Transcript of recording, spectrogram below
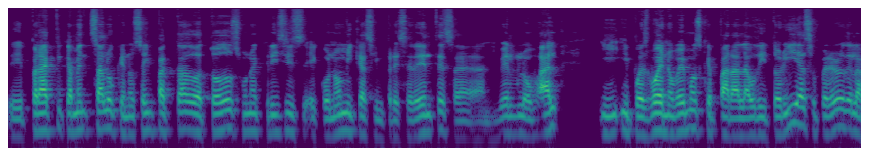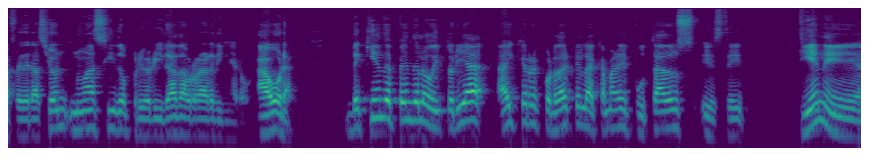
eh, prácticamente es algo que nos ha impactado a todos, una crisis económica sin precedentes a, nivel global. Y, y, pues bueno, vemos que para la Auditoría Superior de la Federación no ha sido prioridad ahorrar dinero. Ahora, ¿de quién depende la auditoría? Hay que recordar que la Cámara de Diputados este, tiene,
